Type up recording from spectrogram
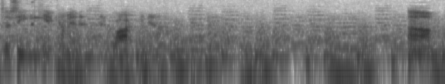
So see, you can't come in and, and block me now. Um,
